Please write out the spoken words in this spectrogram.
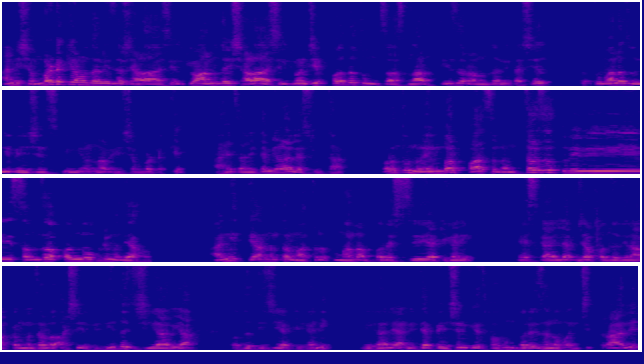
आणि शंभर टक्के अनुदानित जर शाळा असेल किंवा अनुदानित शाळा असेल किंवा जे पद तुमचं असणार ते जर अनुदानित असेल तर तुम्हाला जुनी पेन्शन स्कीम मिळणार हे शंभर टक्के आहेच आणि त्या मिळाल्या सुद्धा परंतु नोव्हेंबर पाच नंतर जर तुम्ही समजा आपण नोकरीमध्ये आहोत आणि त्यानंतर मात्र तुम्हाला बरेचसे या ठिकाणी हे स्कायलॅब ज्या पद्धतीने आक्रमण झालं असे विविध जी आर या पद्धतीची या ठिकाणी निघाले आणि त्या पेन्शन केस पासून बरेच जण वंचित राहिले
